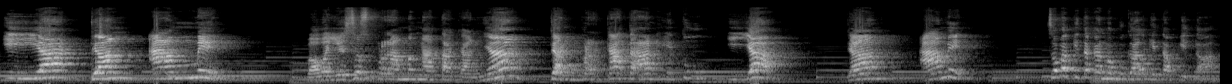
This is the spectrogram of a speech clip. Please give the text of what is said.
iya dan amin. Bahwa Yesus pernah mengatakannya dan perkataan itu iya dan amin. Coba kita akan membuka Alkitab kita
